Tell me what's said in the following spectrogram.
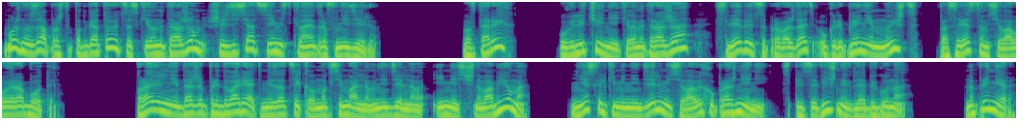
можно запросто подготовиться с километражом 60-70 км в неделю. Во-вторых, увеличение километража следует сопровождать укреплением мышц посредством силовой работы. Правильнее даже предварять мезоцикл максимального недельного и месячного объема несколькими неделями силовых упражнений, специфичных для бегуна. Например,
